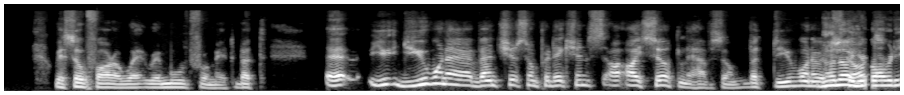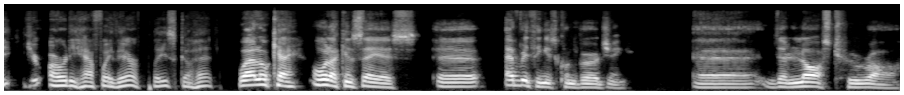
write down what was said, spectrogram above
we're so far away removed from it. But uh, you do you want to venture some predictions? I, I certainly have some, but do you want to? No, no, you're already you're already halfway there. Please go ahead. Well, okay. All I can say is uh, everything is converging. Uh, the last hurrah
